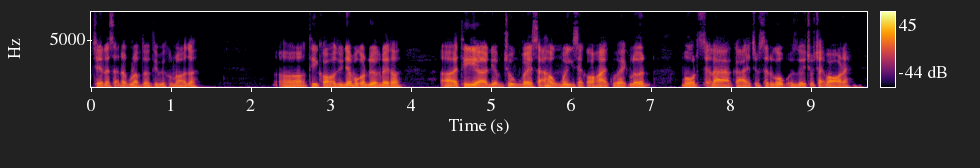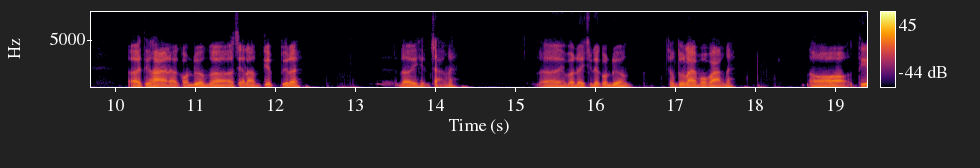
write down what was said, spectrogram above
Trên là xã độc lập rồi thì mình không nói rồi. Ờ, thì có duy nhất một con đường đây thôi. Đấy, thì à, điểm chung về xã Hồng Minh sẽ có hai quy hoạch lớn. Một sẽ là cái chỗ sân gốp ở dưới chỗ chạy bò này. Đấy, thứ hai là con đường ờ, sẽ làm tiếp từ đây. Đây hiện trạng này. Đấy và đây chính là con đường trong tương lai màu vàng này. Đó thì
